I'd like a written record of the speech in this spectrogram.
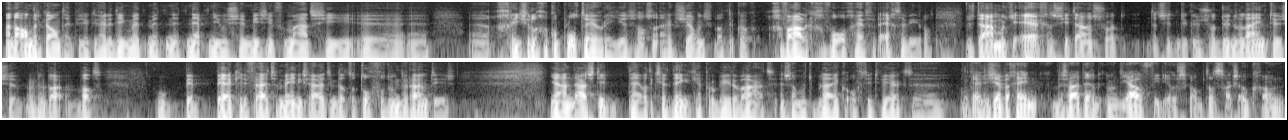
Aan de andere kant heb je natuurlijk het hele ding met, met, met nepnieuws, misinformatie, eh, eh, eh, griezelige complottheorieën, zoals een Alex Jones, wat natuurlijk ook gevaarlijke gevolgen heeft voor de echte wereld. Dus daar moet je ergens zit daar een soort, dat zit natuurlijk een soort dunne lijn tussen. Mhm. Wa- wat, hoe beperk je de vrijheid van meningsuiting dat er toch voldoende ruimte is? Ja, en daar is dit, nee, wat ik zeg, denk ik, heb proberen waard. En zou moeten blijken of dit werkt. eh, Oké, dus je hebt er geen bezwaar tegen, want jouw video's komt dan straks ook gewoon,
